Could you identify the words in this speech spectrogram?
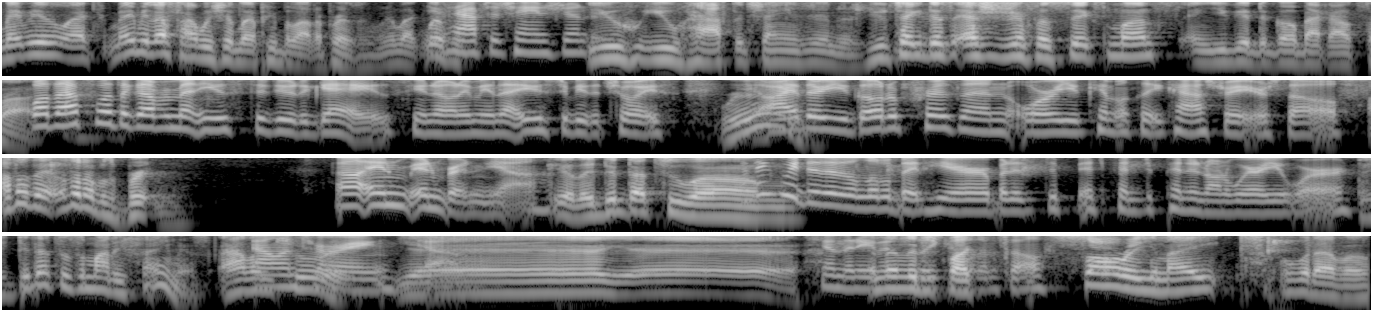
Maybe it's like maybe that's how we should let people out of prison. We're like, you have to change gender. you you have to change genders. You take this estrogen for six months, and you get to go back outside. well, that's what the government used to do to gays. You know what I mean? That used to be the choice. Really? Either you go to prison or you chemically castrate yourself. I thought that I thought that was Britain. Uh, in in Britain, yeah. Yeah, they did that to. Um, I think we did it a little bit here, but it, it dep- depended on where you were. They did that to somebody famous, Alan, Alan Turing. Turing, Yeah, yeah. And then he they're eventually killed himself. Sorry, mate, or whatever.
